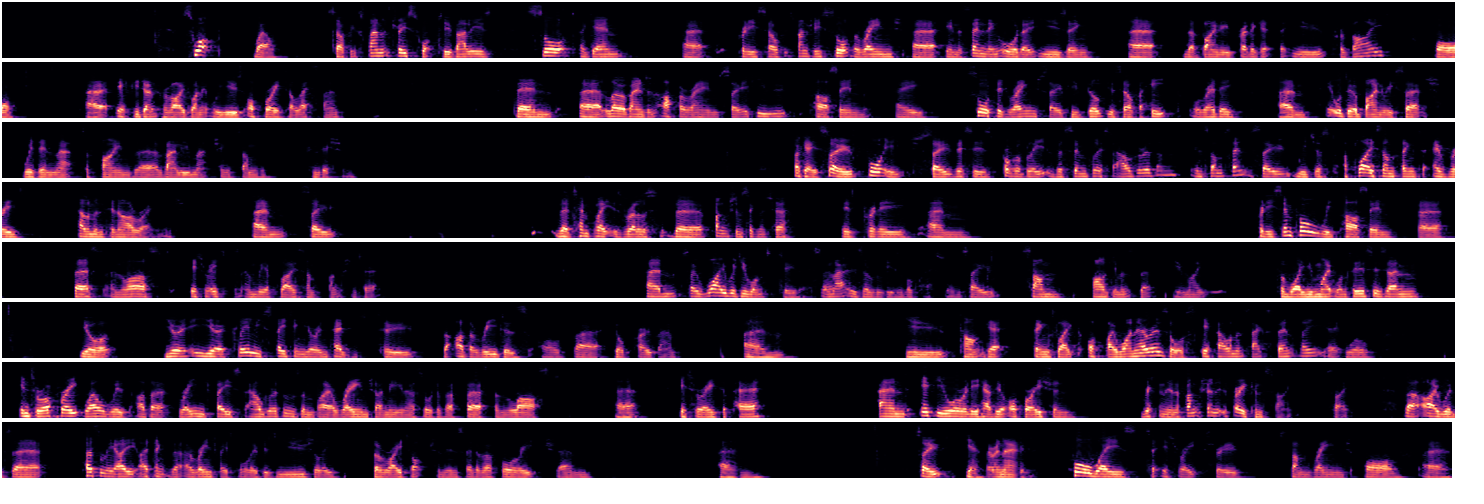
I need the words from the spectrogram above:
Swap, well, self-explanatory, swap two values. Sort, again, uh, pretty self-explanatory. Sort the range uh, in ascending order using uh, the binary predicate that you provide, or uh, if you don't provide one, it will use operator less than. Then uh, lower bound and upper bound. So if you pass in a sorted range, so if you've built yourself a heap already, um, it will do a binary search within that to find a value matching some condition. Okay, so for each, so this is probably the simplest algorithm in some sense. So we just apply something to every element in our range. Um, so the template is relative, the function signature is pretty um, pretty simple. We pass in the first and last iterators and we apply some function to it. Um, so why would you want to do this? And that is a reasonable question. So some arguments that you might, for why you might want to this is um, you're, you're, you're clearly stating your intent to the other readers of uh, your program. Um, you can't get things like off by one errors or skip elements accidentally. It will interoperate well with other range-based algorithms, and by a range I mean a sort of a first and last uh, iterator pair. And if you already have your operation written in a function, it's very concise. But I would uh, personally, I, I, think that a range-based for loop is usually the right option instead of a for each. Um, um, so yeah, there are now four ways to iterate through some range of uh,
